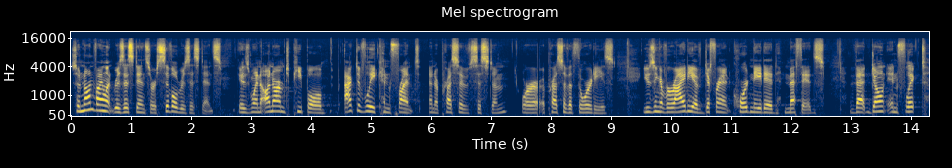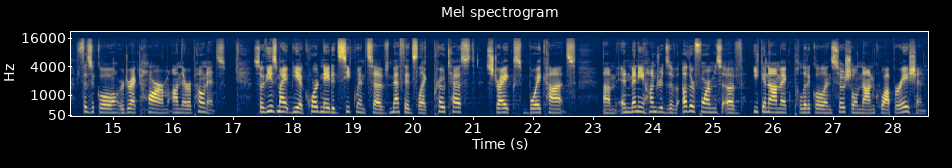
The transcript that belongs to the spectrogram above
So nonviolent resistance or civil resistance is when unarmed people actively confront an oppressive system or oppressive authorities using a variety of different coordinated methods that don't inflict physical or direct harm on their opponents. So these might be a coordinated sequence of methods like protests, strikes, boycotts, um, and many hundreds of other forms of economic, political, and social non cooperation.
